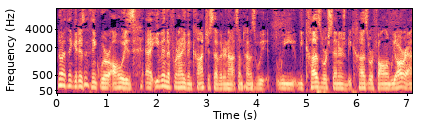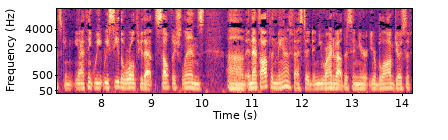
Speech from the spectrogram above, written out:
No, I think it is. I think we're always, uh, even if we're not even conscious of it or not, sometimes we, we because we're sinners, because we're fallen, we are asking. You know, I think we, we see the world through that selfish lens, um, and that's often manifested. And you write about this in your, your blog, Joseph.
